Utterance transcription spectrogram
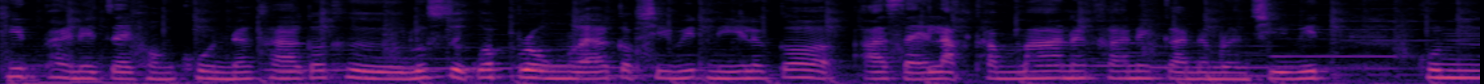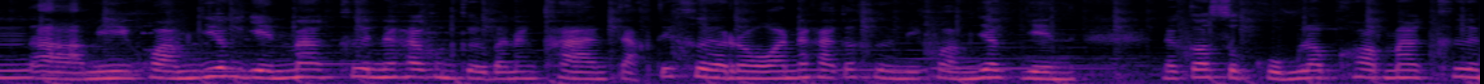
คิดภายในใจของคุณนะคะ ก็คือรู้สึกว่าปรงแล้วกับชีวิตนี้ แล้วก็อาศัยหลักธรรมะนะคะ ในการดำเนินชีวิต คุณมีความเยือกเย็นมากขึ้นนะคะ คุณเกิดวันอังคารจากที่เคยร้อนนะคะ ก็คือมีความเยือกเย็น แล้วก็สุขุมรอบคอบมากขึ้น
